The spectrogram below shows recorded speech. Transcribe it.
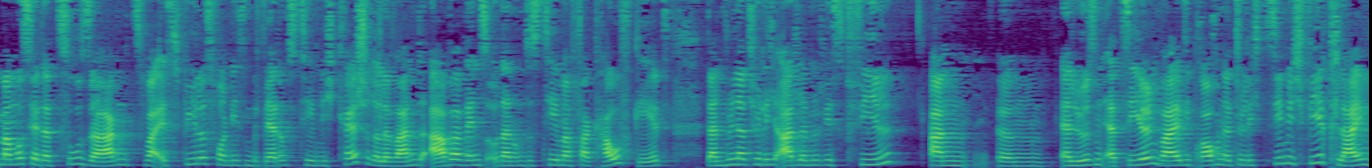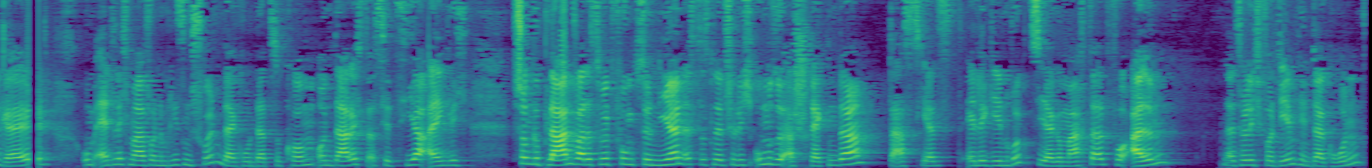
man muss ja dazu sagen, zwar ist vieles von diesen Bewertungsthemen nicht cash-relevant, aber wenn es dann um das Thema Verkauf geht, dann will natürlich Adler möglichst viel an ähm, Erlösen erzielen, weil die brauchen natürlich ziemlich viel Kleingeld, um endlich mal von einem riesen Schuldenberg runterzukommen. Und dadurch, dass jetzt hier eigentlich schon geplant war, das wird funktionieren, ist es natürlich umso erschreckender, dass jetzt LEG einen Rückzieher gemacht hat. Vor allem natürlich vor dem Hintergrund,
